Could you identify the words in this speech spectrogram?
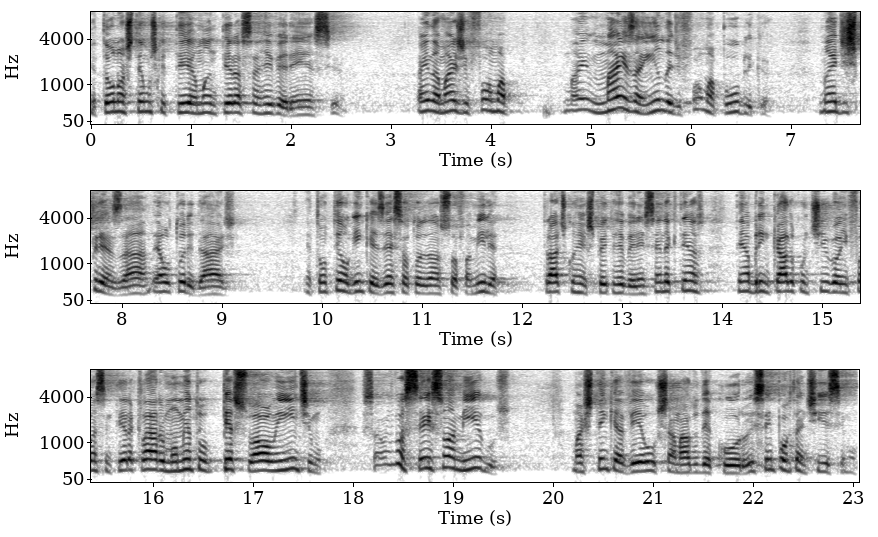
Então nós temos que ter, manter essa reverência, ainda mais de forma, mais, ainda de forma pública. Não é desprezar, é autoridade. Então tem alguém que exerce autoridade na sua família, trate com respeito e reverência, ainda que tenha, tenha brincado contigo a infância inteira, claro, momento pessoal, íntimo, são vocês são amigos, mas tem que haver o chamado decoro, isso é importantíssimo.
